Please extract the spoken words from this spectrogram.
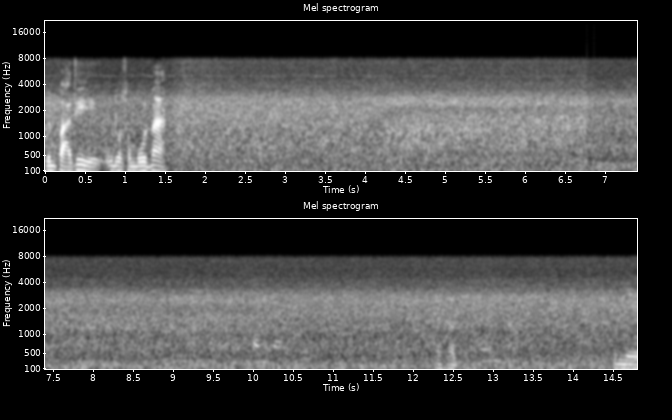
พื้นป่าที่อุดมสมบูรณ์มากนะครับมี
